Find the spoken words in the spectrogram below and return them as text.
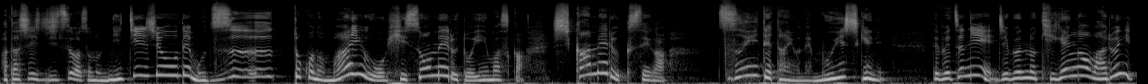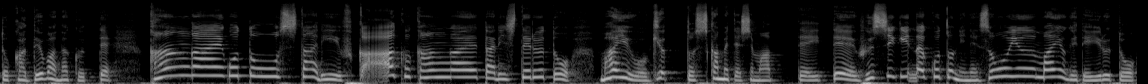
私実はその日常でもずっとこの眉を潜めると言いますかしかめる癖がついてたんよね無意識に。で別に自分の機嫌が悪いとかではなくって考え事をしたり深く考えたりしてると眉をギュッとしかめてしまっていて不思議なことにねそういう眉毛でいると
